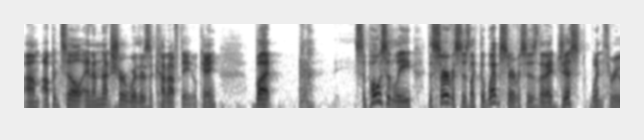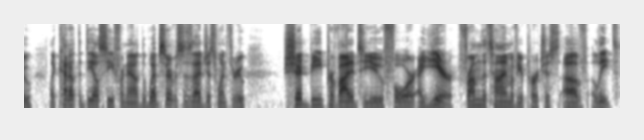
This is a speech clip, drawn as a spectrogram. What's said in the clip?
um, up until, and I'm not sure where there's a cutoff date, okay? But supposedly the services, like the web services that I just went through, like cut out the DLC for now, the web services that I just went through should be provided to you for a year from the time of your purchase of Elite,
